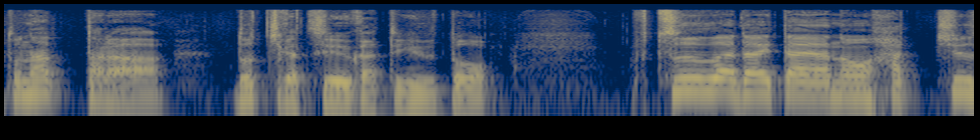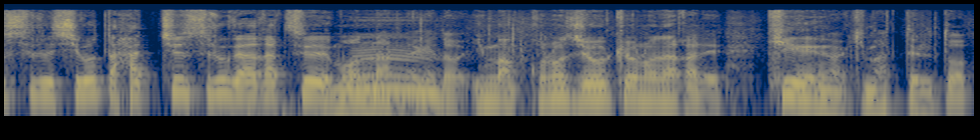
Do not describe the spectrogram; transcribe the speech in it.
となったらどっちが強いかというと普通は大体あの発注する仕事発注する側が強いもんなんだけど、うん、今この状況の中で期限が決まってると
